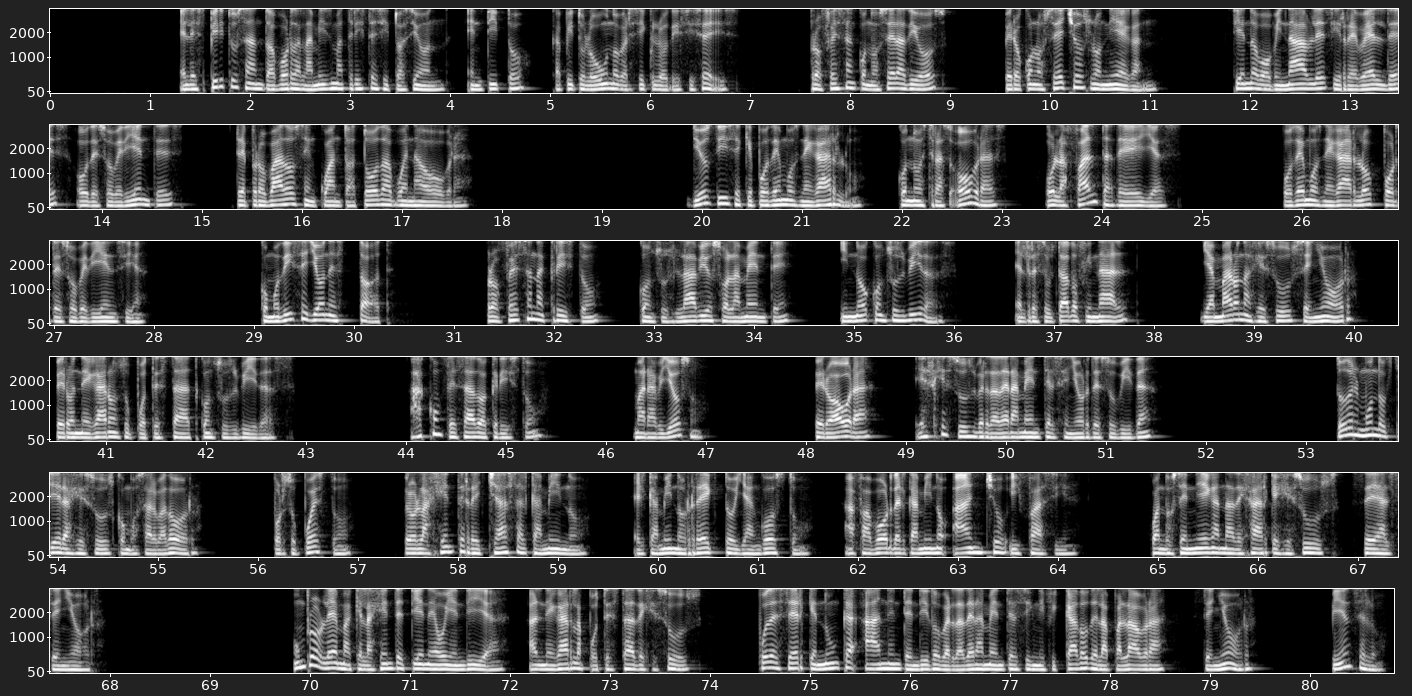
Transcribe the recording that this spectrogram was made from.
El Espíritu Santo aborda la misma triste situación en Tito capítulo 1 versículo 16. Profesan conocer a Dios, pero con los hechos lo niegan, siendo abominables y rebeldes o desobedientes, reprobados en cuanto a toda buena obra. Dios dice que podemos negarlo con nuestras obras o la falta de ellas. Podemos negarlo por desobediencia. Como dice John Stott, profesan a Cristo con sus labios solamente y no con sus vidas. El resultado final, llamaron a Jesús Señor, pero negaron su potestad con sus vidas. ¿Ha confesado a Cristo? Maravilloso. Pero ahora, ¿Es Jesús verdaderamente el Señor de su vida? Todo el mundo quiere a Jesús como Salvador, por supuesto, pero la gente rechaza el camino, el camino recto y angosto, a favor del camino ancho y fácil, cuando se niegan a dejar que Jesús sea el Señor. Un problema que la gente tiene hoy en día al negar la potestad de Jesús puede ser que nunca han entendido verdaderamente el significado de la palabra Señor. Piénselo.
